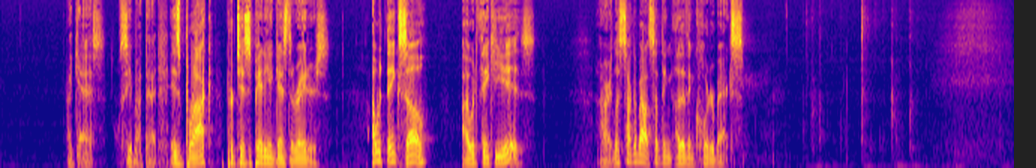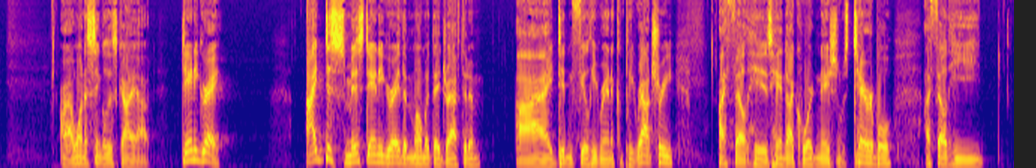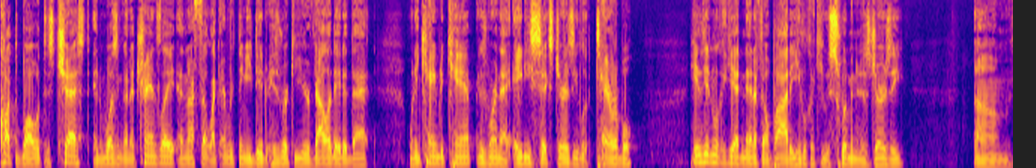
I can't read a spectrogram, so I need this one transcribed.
I guess. We'll see about that. Is Brock participating against the Raiders? I would think so. I would think he is. All right, let's talk about something other than quarterbacks. All right, I want to single this guy out. Danny Gray. I dismissed Danny Gray the moment they drafted him. I didn't feel he ran a complete route tree. I felt his hand eye coordination was terrible. I felt he caught the ball with his chest and wasn't going to translate. And I felt like everything he did his rookie year validated that. When he came to camp, he was wearing that 86 jersey, looked terrible. He didn't look like he had an NFL body. He looked like he was swimming in his jersey. Um,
